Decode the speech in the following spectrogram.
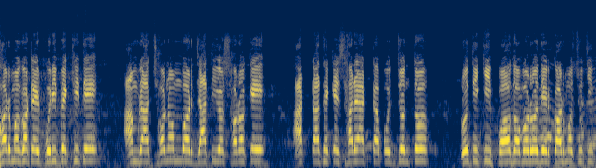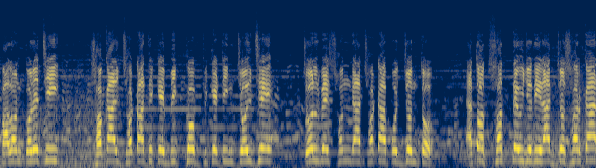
ধর্মঘটের পরিপ্রেক্ষিতে আমরা ছ নম্বর জাতীয় সড়কে আটটা থেকে সাড়ে আটটা পর্যন্ত প্রতীকী পদ অবরোধের কর্মসূচি পালন করেছি। সকাল ছটা থেকে বিক্ষোভ পিকেটিং চলছে। চলবে সন্ধ্যা ছটা পর্যন্ত। এত সত্ত্বেও যদি রাজ্য সরকার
